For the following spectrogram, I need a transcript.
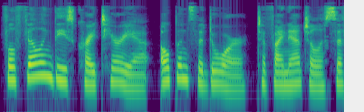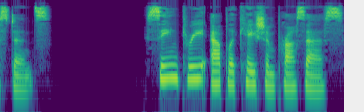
Fulfilling these criteria opens the door to financial assistance. Scene 3 Application Process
